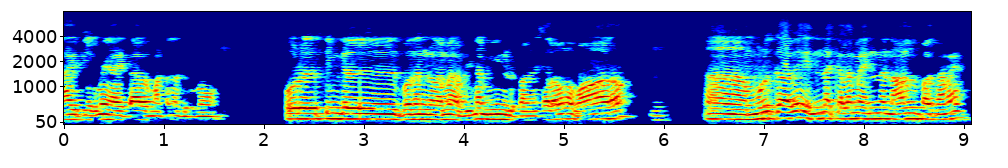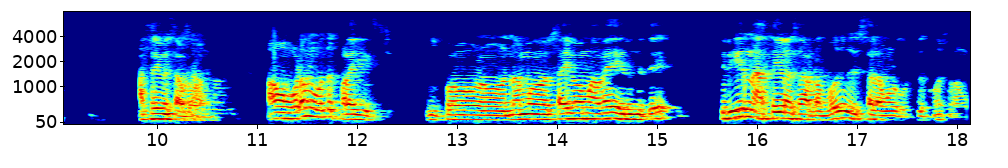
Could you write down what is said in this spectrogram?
ஞாயிற்றுக்கிழமை ஆயிட்டா மட்டன் எடுக்கணும் ஒரு திங்கள் புதன்கிழமை அப்படின்னா மீன் எடுப்பாங்க. சிலவங்க வாரம் முழுக்காவே என்ன கிழமை என்ன நாள்னு பார்க்காம அசைவம் சாப்பிடுவாங்க. அவன் உடம்பு வந்து பழகிடுச்சு இப்போ நம்ம சைவமாவே இருந்துட்டு திடீர்னு அசைவம் சாப்பிடும்போது சிலவங்களுக்கு ஒத்துக்கும் சிலவங்களுக்கு.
